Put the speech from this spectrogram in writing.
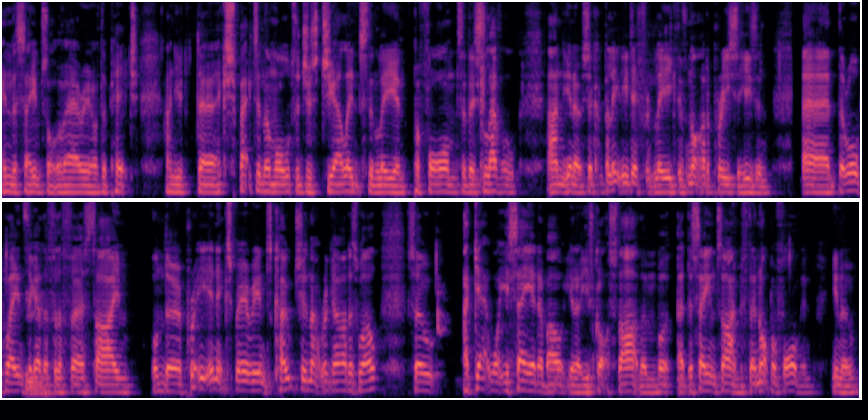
in the same sort of area of the pitch, and you're expecting them all to just gel instantly and perform to this level. And you know, it's a completely different league. They've not had a preseason. Uh, they're all playing together for the first time under a pretty inexperienced coach in that regard as well. So I get what you're saying about you know you've got to start them, but at the same time, if they're not performing, you know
